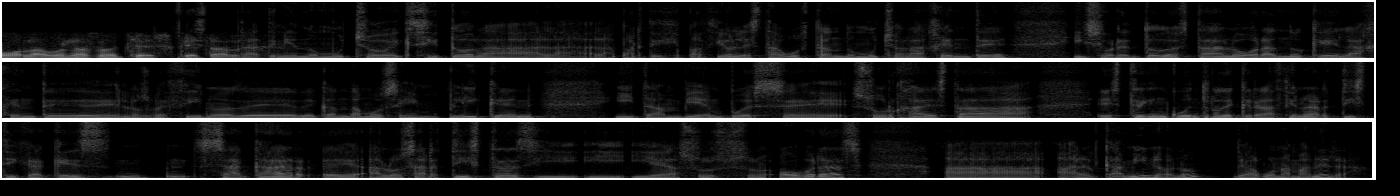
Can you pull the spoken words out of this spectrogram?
Hola, buenas noches. ¿Qué tal? Está teniendo mucho éxito la, la, participación, le está gustando mucho a la gente y sobre todo está logrando que la gente, los vecinos de, de Candamo se impliquen y también pues eh, surja esta, este encuentro de creación artística, que es sacar eh, a los artistas y, y, a sus obras al camino, ¿no? De alguna manera.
